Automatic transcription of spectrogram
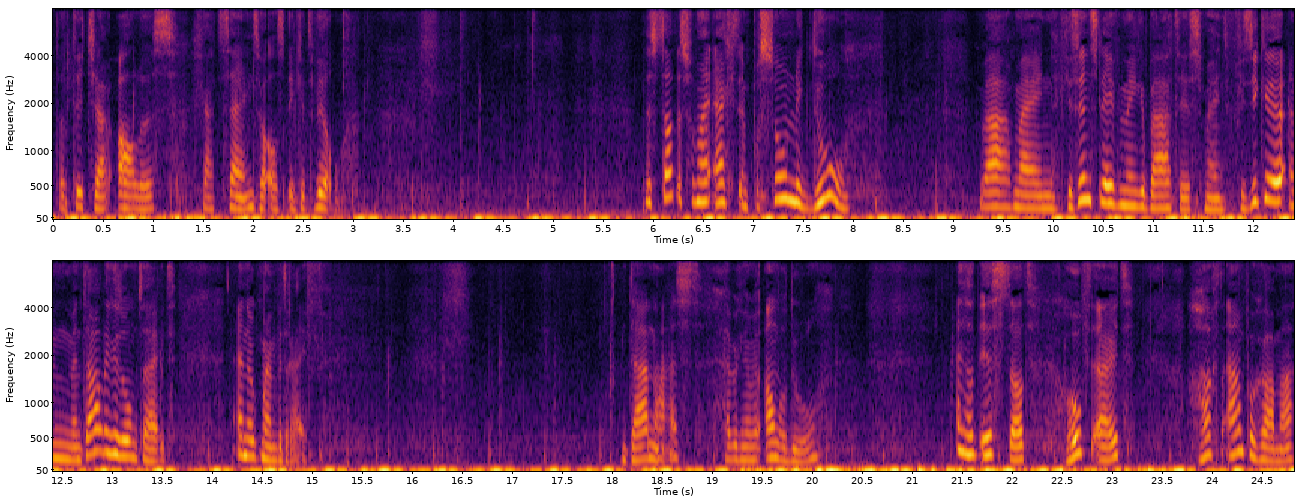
dat dit jaar alles gaat zijn zoals ik het wil. Dus dat is voor mij echt een persoonlijk doel waar mijn gezinsleven mee gebaat is, mijn fysieke en mentale gezondheid en ook mijn bedrijf. Daarnaast heb ik nog een ander doel. En dat is dat hoofd uit, hard aan programma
